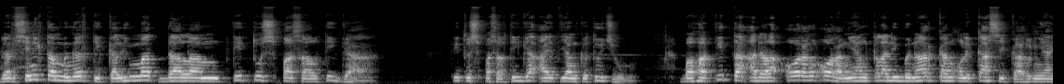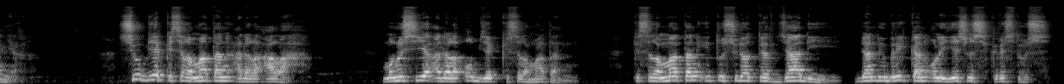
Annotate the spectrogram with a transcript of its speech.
Dari sini kita mengerti kalimat dalam Titus pasal 3 Titus pasal 3 ayat yang ketujuh, bahwa kita adalah orang-orang yang telah dibenarkan oleh kasih karunia-Nya. Subjek keselamatan adalah Allah. Manusia adalah objek keselamatan. Keselamatan itu sudah terjadi dan diberikan oleh Yesus Kristus.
